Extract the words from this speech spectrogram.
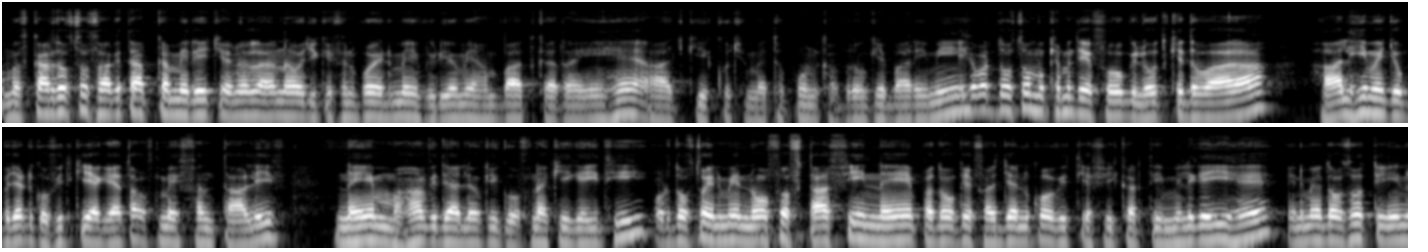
नमस्कार दोस्तों, स्वागत है आपका मेरे चैनल अर्नव एजुकेशन पॉइंट में। वीडियो में हम बात कर रहे हैं आज की कुछ महत्वपूर्ण खबरों के बारे में। खबर दोस्तों, मुख्यमंत्री अशोक गहलोत के द्वारा हाल ही में जो बजट घोषित किया गया था, उसमें सैंतालीस नए महाविद्यालयों की घोषणा की गई थी। और दोस्तों, इनमें नौ नए पदों के सर्जन को वित्तीय स्वीकृति मिल गई है। इनमें दोस्तों तीन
